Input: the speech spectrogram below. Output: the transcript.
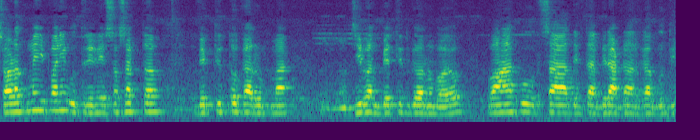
सडकमै पनि उत्रिने सशक्त व्यक्तित्वका रूपमा जीवन व्यतीत गर्नुभयो। उहाँको उत्साह देख्दा विराटनगरका बुद्धि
